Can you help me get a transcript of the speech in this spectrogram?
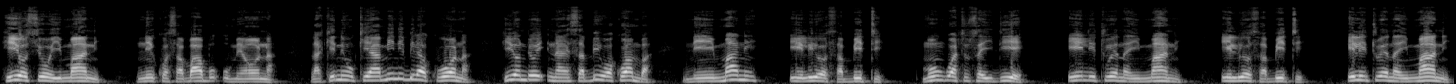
hiyo sio imani ni kwa sababu umeona lakini ukiamini bila kuona hiyo ndio inahesabiwa kwamba ni imani iliyothabiti mungu atusaidie ili tuwe na imani iliyothabiti ili tuwe na imani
